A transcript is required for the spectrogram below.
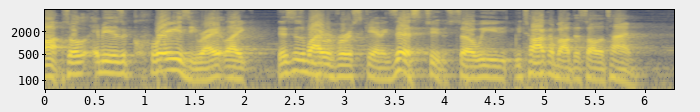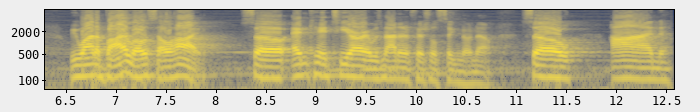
up. So, I mean, it's crazy, right? Like, this is why reverse scan exists, too. So, we, we talk about this all the time. We want to buy low, sell high. So NKTR, it was not an official signal, no. So on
